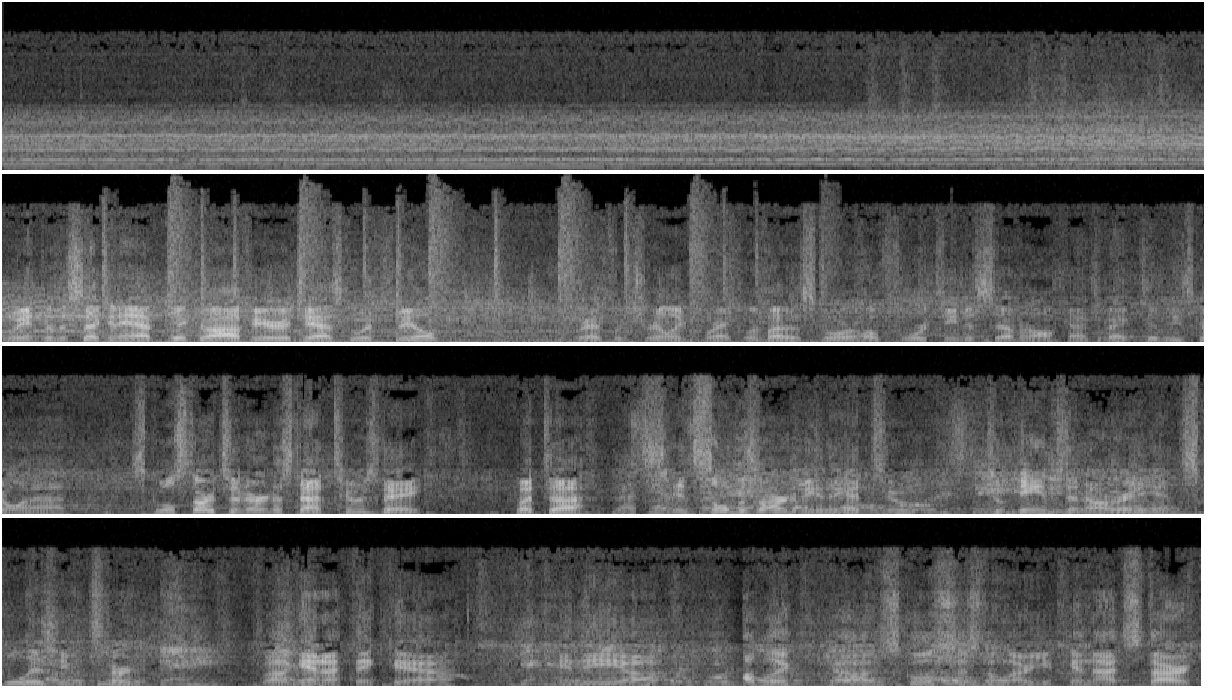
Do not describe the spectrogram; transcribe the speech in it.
Waiting for the second half kickoff here at Jaskowitz Field. Bradford trailing Franklin by the score of 14 to 7. All kinds of activities going on. School starts in earnest on Tuesday. But uh, it's so bizarre to me. They got two two games in already, and school hasn't even started. Well, again, I think uh, in the uh, public uh, school system there, you cannot start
